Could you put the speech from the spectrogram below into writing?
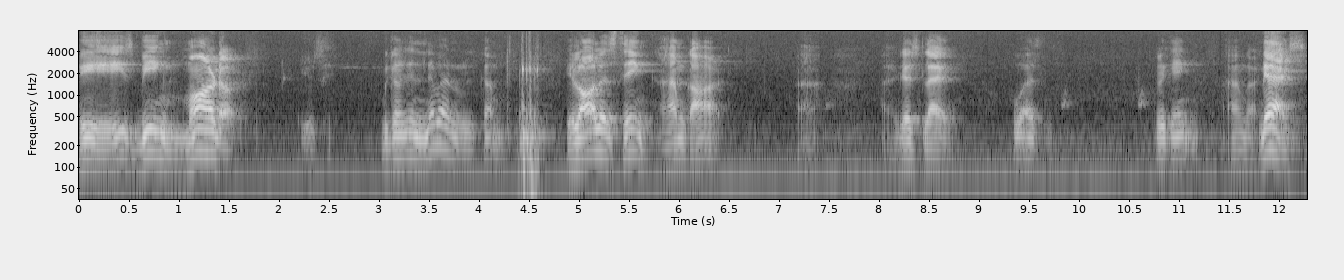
he is being murdered, you see, because he'll never will come. He'll always think, I am God. Just like, who was speaking? I am God. Yes,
